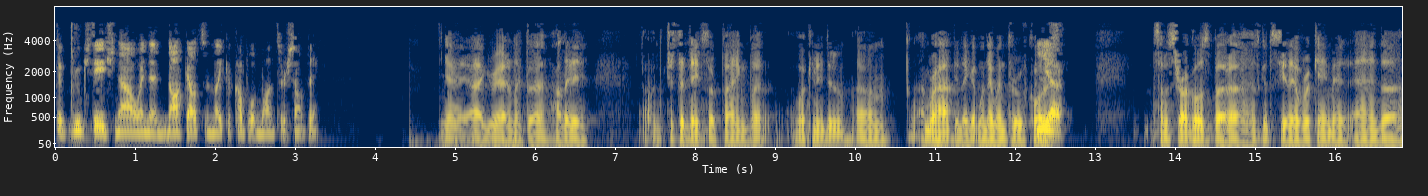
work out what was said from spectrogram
the group stage now and then knockouts in like a couple of months or something. Yeah, yeah, I agree. I don't like the how they uh, just the dates they're playing, but what can you do? Um, I'm we're happy they got when they went through, of course. Yeah. Some struggles, but uh, it's good to see they overcame it, and uh,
